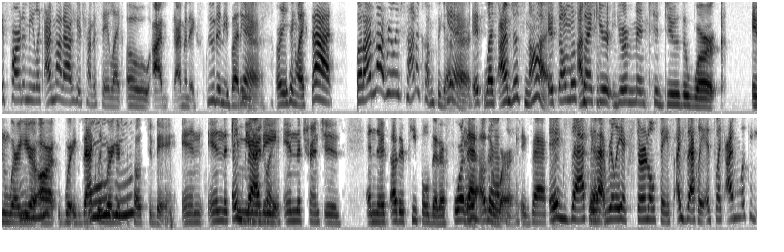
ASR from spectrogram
it's part of me. Like I'm not out here trying to say like, oh, I'm, I'm gonna exclude anybody Yeah. or anything like that. But I'm not really trying to come together. Yeah, it's- like I'm just not. It's almost I'm like tr- you're you're meant to do the work in where you are where exactly where you're Mhm. supposed to be in in the community Exactly. in the trenches and there's other people that are for that other work Exactly. exactly Exactly. Yeah. That really external face. Exactly. It's like I'm looking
